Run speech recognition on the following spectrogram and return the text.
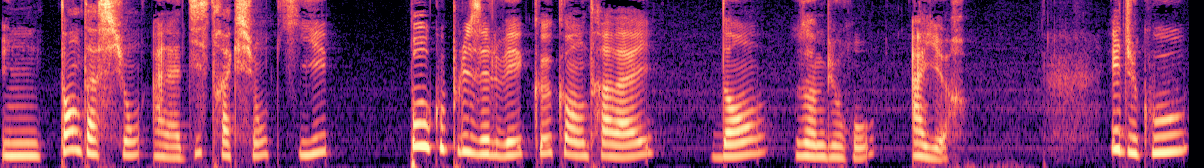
une tentation à la distraction qui est beaucoup plus élevée que quand on travaille dans un bureau ailleurs. Et du coup,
